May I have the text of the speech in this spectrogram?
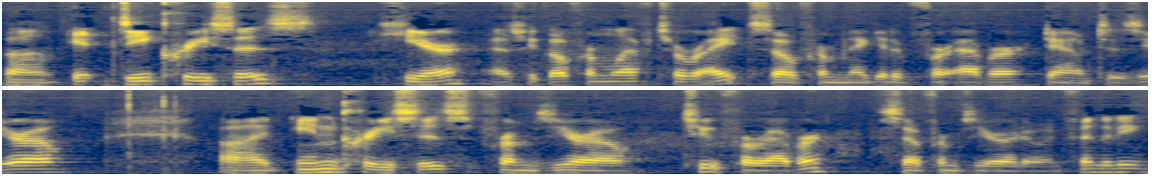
Um, it decreases here as we go from left to right, so from negative forever down to 0. Uh, it increases from 0 to forever, so from 0 to infinity.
